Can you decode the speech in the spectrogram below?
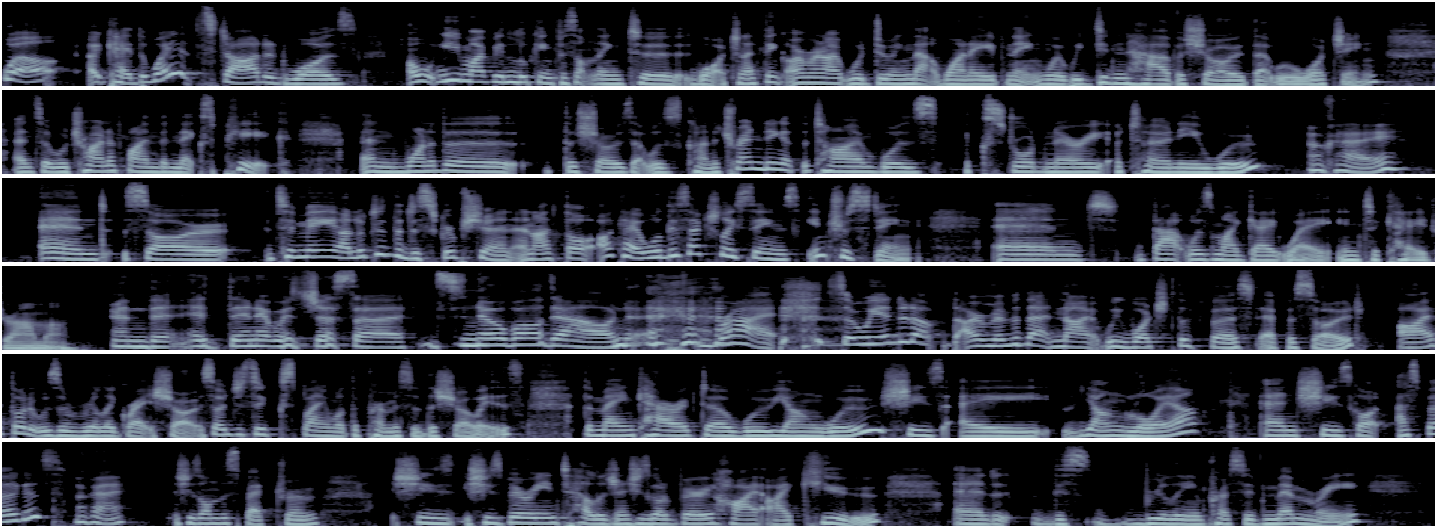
Well, okay, the way it started was oh, you might be looking for something to watch. And I think Omar and I were doing that one evening where we didn't have a show that we were watching. And so we're trying to find the next pick. And one of the the shows that was kind of trending at the time was Extraordinary Attorney Woo. okay. And so to me, I looked at the description and I thought, okay, well, this actually seems interesting. And that was my gateway into K drama. And then it, then it was just a snowball down. right. So we ended up, I remember that night we watched the first episode. I thought it was a really great show. So just to explain what the premise of the show is the main character, Woo Young Woo, she's a young lawyer and she's got Asperger's. okay. She's on the spectrum. She's she's very intelligent. She's got a very high IQ and this really impressive memory.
